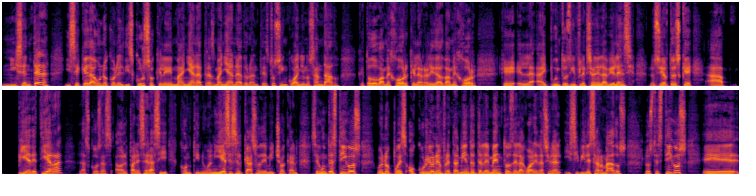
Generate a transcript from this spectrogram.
ni se entera y se queda uno con el discurso que le mañana tras mañana durante estos cinco años nos han dado, que todo va mejor, que la realidad va mejor, que hay puntos de inflexión en la violencia. Lo cierto es que a pie de tierra, las cosas al parecer así continúan. Y ese es el caso de Michoacán. Según testigos, bueno, pues ocurrió un enfrentamiento entre elementos de la Guardia Nacional y civiles armados. Los testigos eh,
